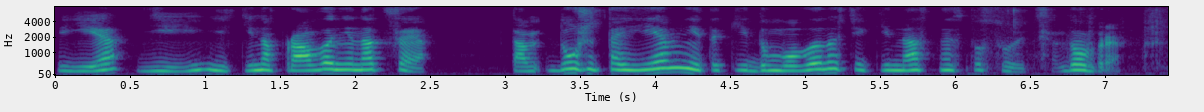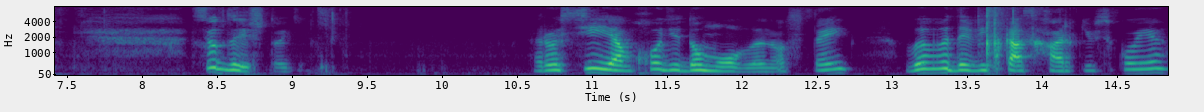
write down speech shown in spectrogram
є дії, які направлені на це. Там дуже таємні такі домовленості, які нас не стосуються. Добре. Сюди ж тоді. Росія в ході домовленостей виведе війська з Харківської.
